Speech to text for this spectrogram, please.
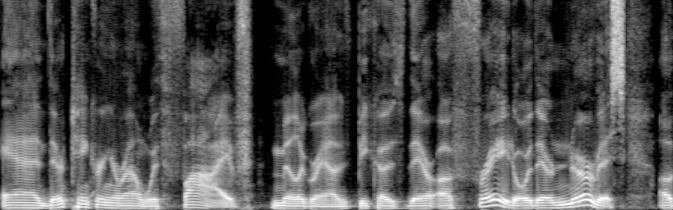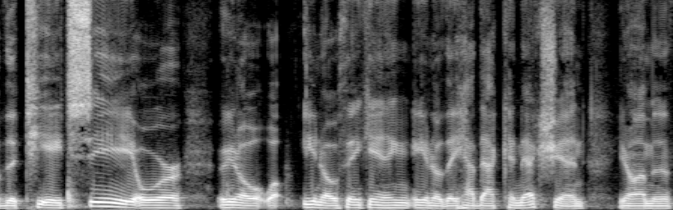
and they're tinkering around with five milligrams because they're afraid or they're nervous of the THC or you know well, you know thinking you know they have that connection you know I'm gonna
